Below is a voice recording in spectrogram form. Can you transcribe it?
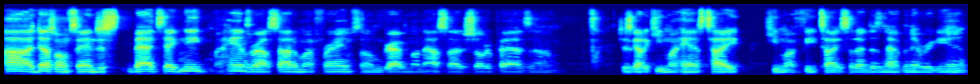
Uh, that's what I'm saying. Just bad technique. My hands were outside of my frame, so I'm grabbing on the outside of the shoulder pads. Um, just got to keep my hands tight, keep my feet tight, so that doesn't happen ever again.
